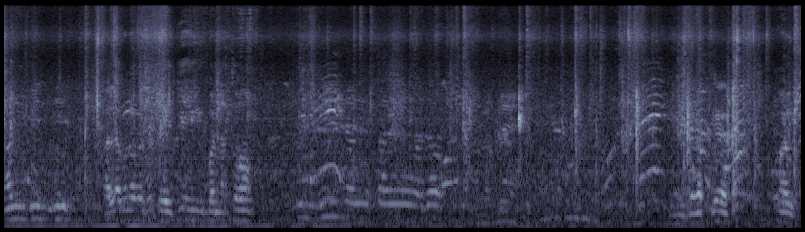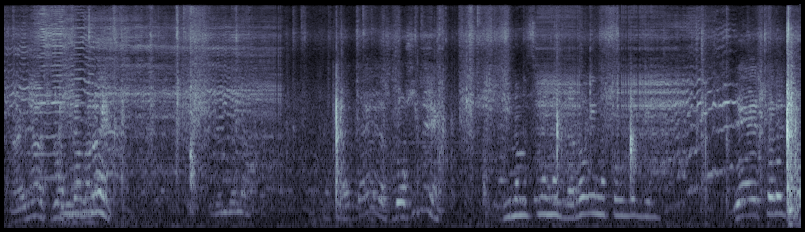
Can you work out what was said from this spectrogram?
Ang bindi. Alam mo naman si Peji, iba na to. Hindi lang tayo, ano. Ay, ay na, dos na man eh. Ganda na. Ay, tayo, dos na eh. Di naman sila naglaro eh, natulog eh. Yeah, ito rin ko,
